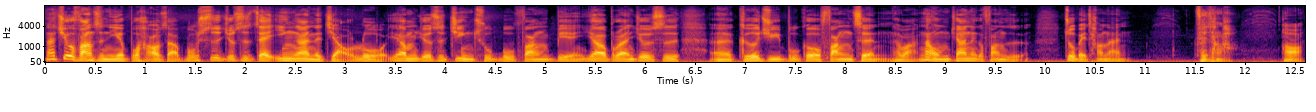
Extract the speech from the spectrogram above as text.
那旧房子你又不好找，不是就是在阴暗的角落，要么就是进出不方便，要不然就是呃格局不够方正，好吧？那我们家那个房子坐北朝南。非常好，哦，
